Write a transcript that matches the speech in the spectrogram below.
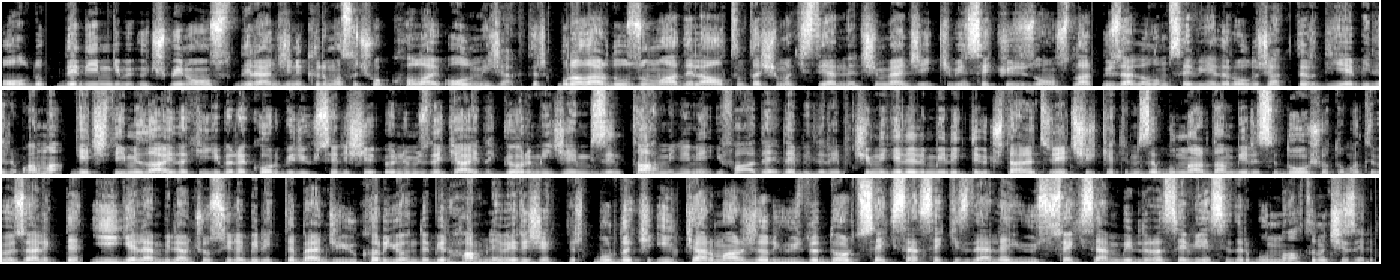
olduk. Dediğim gibi 3000 ons direncini kırması çok kolay olmayacaktır. Buralarda uzun vadeli altın taşımak isteyenler için bence 2800 onslar güzel alım seviyeleri olacaktır diyebilirim. Ama geçtiğimiz aydaki gibi rekor bir yükselişi önümüzdeki ayda görmeyeceğimizin tahminini ifade edebilirim. Şimdi gelelim birlikte 3 tane trade şirketimize. Bunlardan birisi Doğuş Otomotiv. Özellikle iyi gelen bilançosuyla birlikte bence yukarı yönde bir hamle verecektir. Buradaki ilk kar marjları %4.88'lerle 181 lira seviyesidir. Bunun altını çizelim.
